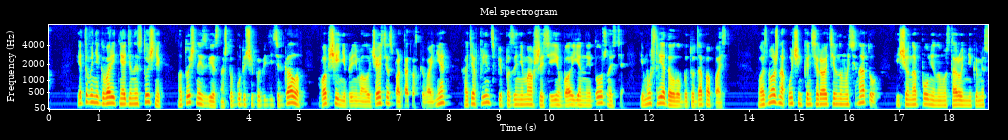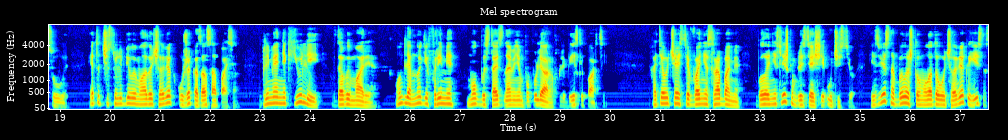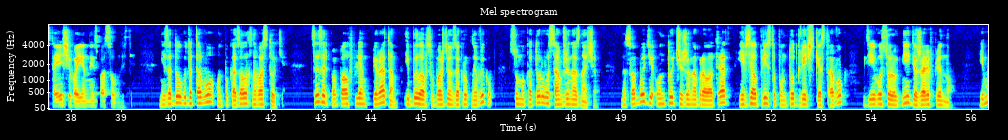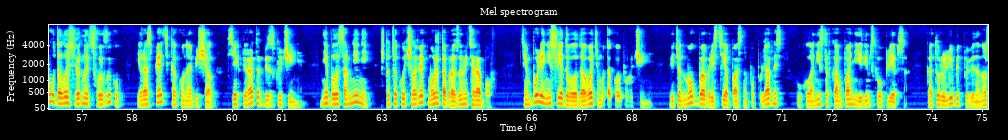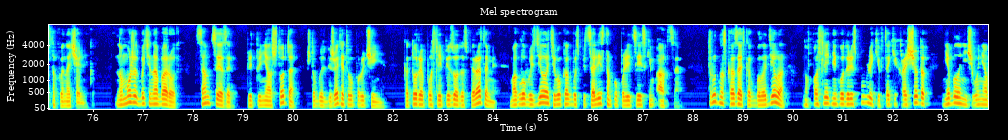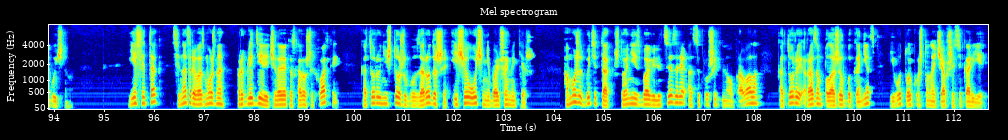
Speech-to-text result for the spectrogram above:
Этого не говорит ни один источник, но точно известно, что будущий победитель галлов вообще не принимал участия в Спартаковской войне, хотя в принципе по занимавшейся им военные должности ему следовало бы туда попасть. Возможно, очень консервативному сенату еще наполненному сторонниками Сулы, этот честолюбивый молодой человек уже казался опасен. Племянник Юлии, вдовы Мария, он для многих в Риме мог бы стать знаменем популяров плебейской партии. Хотя участие в войне с рабами было не слишком блестящей участью, известно было, что у молодого человека есть настоящие военные способности. Незадолго до того он показал их на Востоке. Цезарь попал в плен к пиратам и был освобожден за крупный выкуп сумму которого сам же назначил. На свободе он тотчас же набрал отряд и взял приступом тот греческий островок, где его 40 дней держали в плену. Ему удалось вернуть свой выкуп и распять, как он и обещал, всех пиратов без исключения. Не было сомнений, что такой человек может образумить рабов. Тем более не следовало давать ему такое поручение, ведь он мог бы обрести опасную популярность у колонистов компании римского плебса, который любит победоносных военачальников. Но может быть и наоборот. Сам Цезарь предпринял что-то, чтобы избежать этого поручения, которое после эпизода с пиратами могло бы сделать его как бы специалистом по полицейским акциям. Трудно сказать, как было дело, но в последние годы республики в таких расчетах не было ничего необычного. Если так, сенаторы, возможно, проглядели человека с хорошей хваткой, который уничтожил бы в зародыше еще очень небольшой мятеж. А может быть и так, что они избавили Цезаря от сокрушительного провала, который разом положил бы конец его только что начавшейся карьере.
